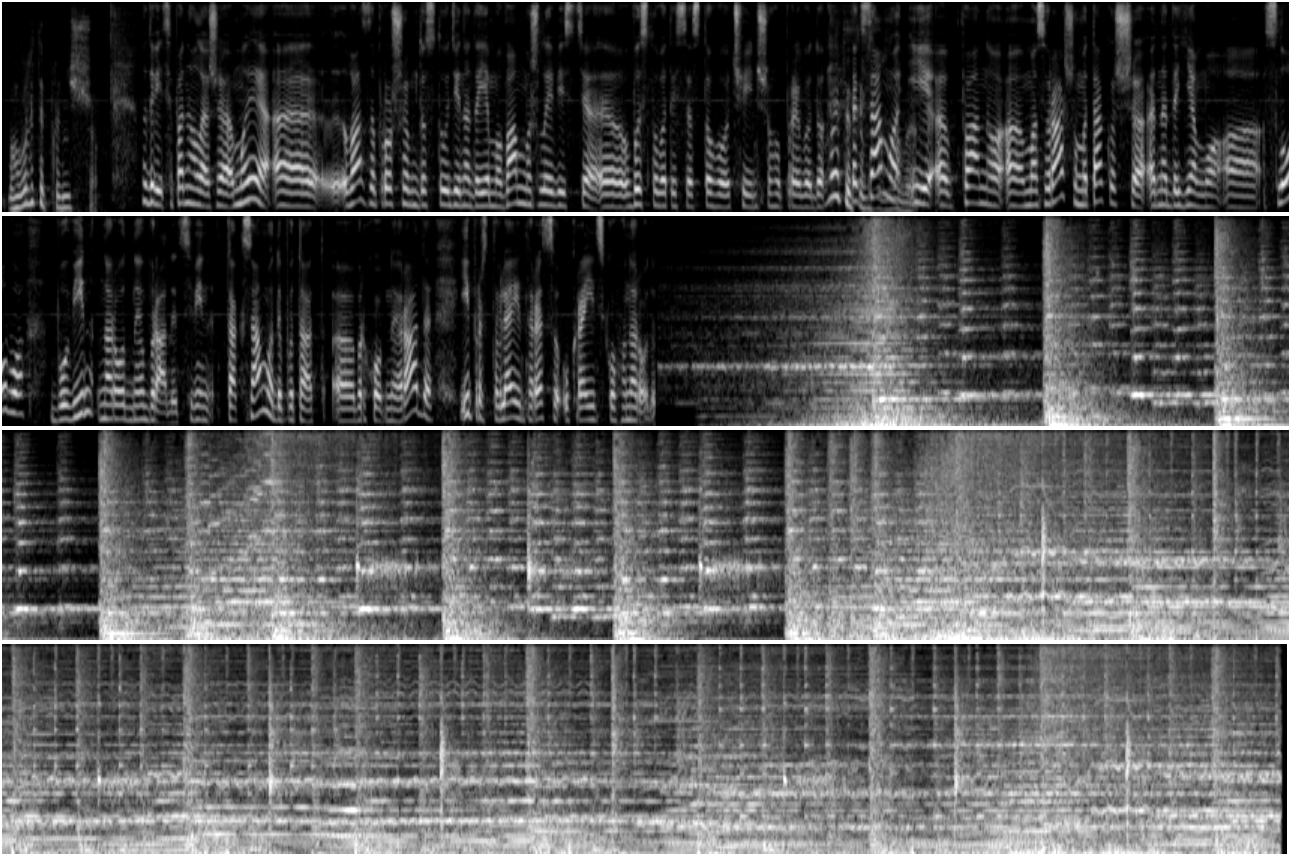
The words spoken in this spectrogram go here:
говорити про ніщо. Ну, дивіться, пане Олеже, ми е, вас запрошуємо до студії, надаємо вам можливість е, висловитися з того чи іншого приводу. Давайте так це само і е, пану е, Мазурашу ми також е, надаємо е, слово, бо він народний обранець. Він так само депутат е, Верховної Ради і представляє інтереси українського народу.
